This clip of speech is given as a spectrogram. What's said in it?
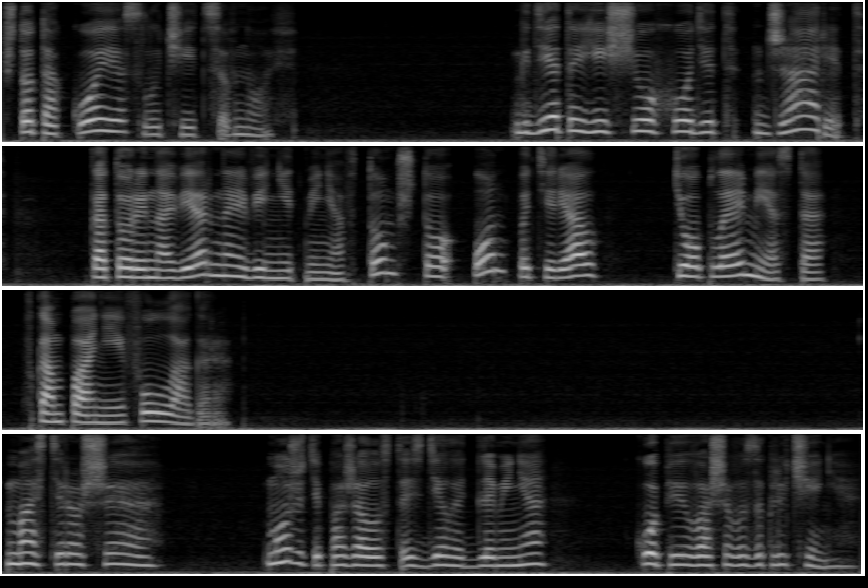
что такое случится вновь. Где-то еще ходит Джаред, который, наверное, винит меня в том, что он потерял теплое место в компании Фуллагера. «Мастер Ошеа, можете, пожалуйста, сделать для меня копию вашего заключения?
